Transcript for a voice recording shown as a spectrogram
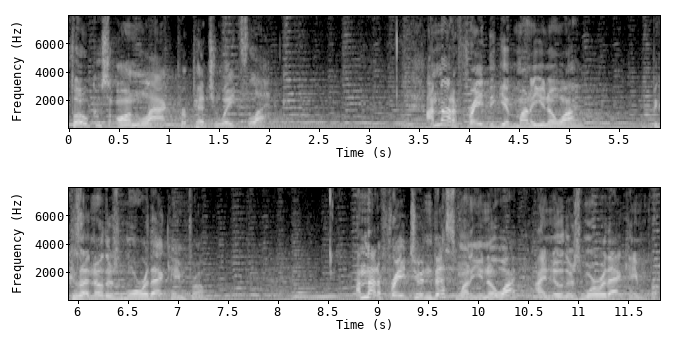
Focus on lack perpetuates lack. I'm not afraid to give money. You know why? Because I know there's more where that came from. I'm not afraid to invest money. You know why? I know there's more where that came from.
